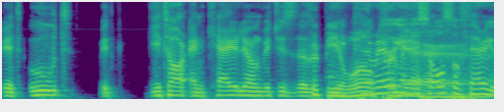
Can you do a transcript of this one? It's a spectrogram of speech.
with oud with guitar and carillon which is the could be a world carillon premiere. is also very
